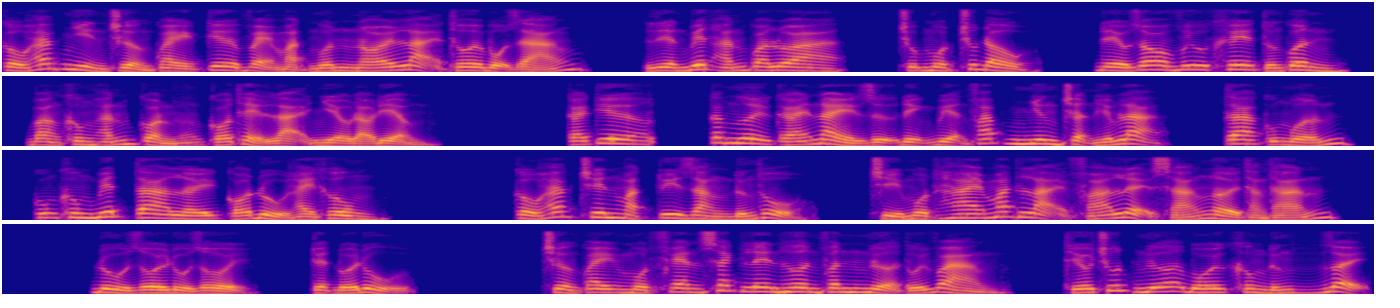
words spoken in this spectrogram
Cầu hắc nhìn trưởng quầy kia vẻ mặt muốn nói lại thôi bộ dáng, liền biết hắn qua loa, chụp một chút đầu, đều do Vưu khê tướng quân, bằng không hắn còn có thể lại nhiều đào điểm. Cái kia, các ngươi cái này dự định biện pháp nhưng trận hiếm lạ, ta cũng muốn, cũng không biết ta lấy có đủ hay không. Cầu hắc trên mặt tuy rằng đứng thổ, chỉ một hai mắt lại phá lệ sáng ngời thẳng thắn. Đủ rồi đủ rồi, tuyệt đối đủ. Trường quay một phen sách lên hơn phân nửa túi vàng, thiếu chút nữa bối không đứng dậy,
